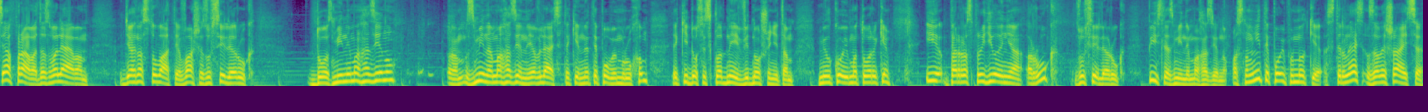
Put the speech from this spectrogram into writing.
Ця вправа дозволяє вам діагностувати ваші зусилля рук до зміни магазину, ем, зміна магазину є таким нетиповим рухом, який досить складний в відношенні там, мілкої моторики. І перерозподілення рук, зусилля рук після зміни магазину. Основні типові помилки. Стрілець залишається,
